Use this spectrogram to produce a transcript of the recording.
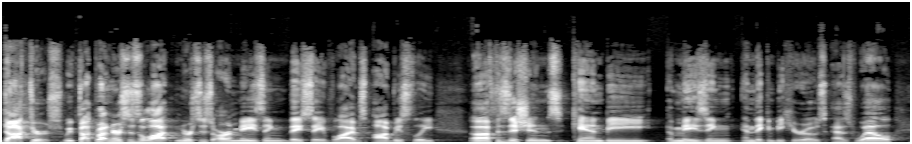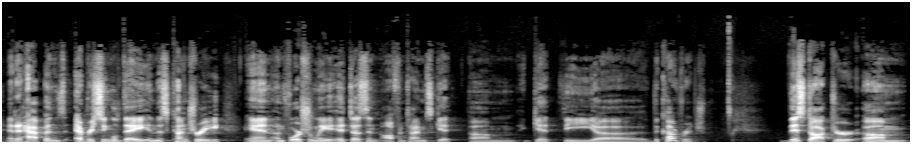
Doctors. We've talked about nurses a lot. Nurses are amazing. They save lives, obviously. Uh, physicians can be amazing and they can be heroes as well. And it happens every single day in this country. And unfortunately, it doesn't oftentimes get um, get the uh, the coverage. This doctor, um,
